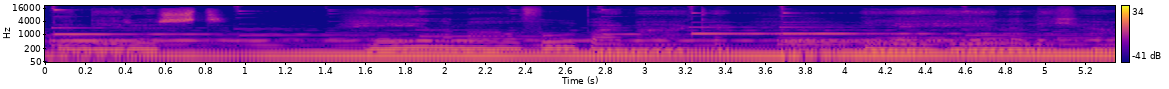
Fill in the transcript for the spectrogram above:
En die rust helemaal voelbaar maken in je hele lichaam.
